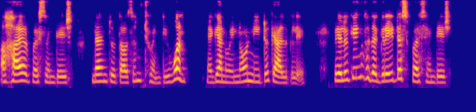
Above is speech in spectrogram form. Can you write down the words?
a higher percentage than 2021. Again, we don't need to calculate. We are looking for the greatest percentage.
